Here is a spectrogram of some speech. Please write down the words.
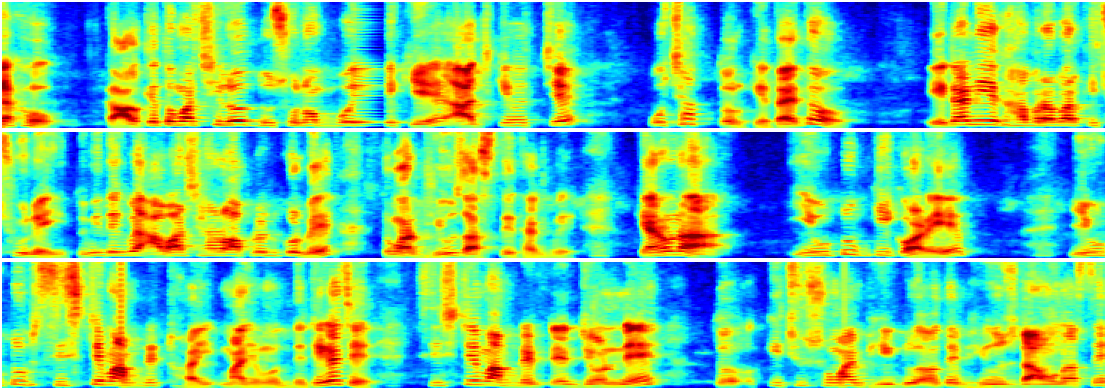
দেখো, কালকে তোমার ছিল দুশো নব্বই কে, আজকে হচ্ছে পঁচাত্তর কে, তাই তো? এটা নিয়ে ঘাবড়াবার কিছু নেই। তুমি দেখবে আবার ছাড়ো আপলোড করবে, তোমার ভিউজ আসতে থাকবে। কেননা ইউটিউব কি করে? ইউটিউব সিস্টেম আপডেট হয় মাঝে মধ্যে, ঠিক আছে? সিস্টেম আপডেটের জন্যে তো কিছু সময় ভিডিওতে ভিউজ ডাউন আসে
